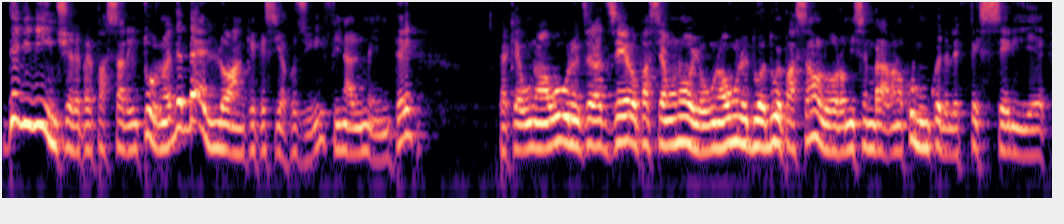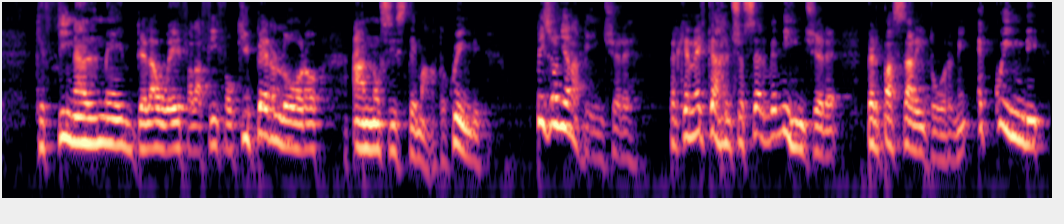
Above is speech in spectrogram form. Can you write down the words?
Devi vincere per passare il turno ed è bello anche che sia così, finalmente, perché 1-1 e 0-0 passiamo noi o 1-1 e 2-2 passano loro, mi sembravano comunque delle fesserie che finalmente la UEFA, la FIFA chi per loro hanno sistemato. Quindi bisognerà vincere perché nel calcio serve vincere per passare i turni e quindi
